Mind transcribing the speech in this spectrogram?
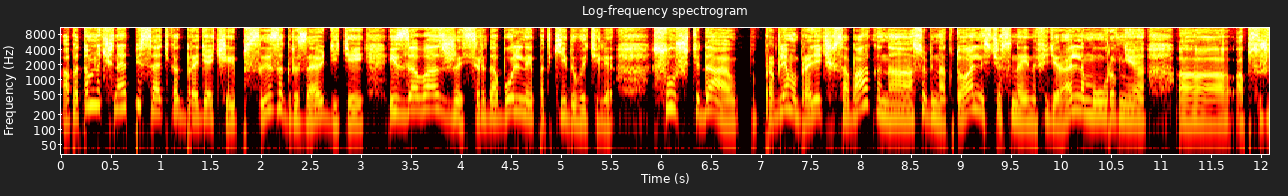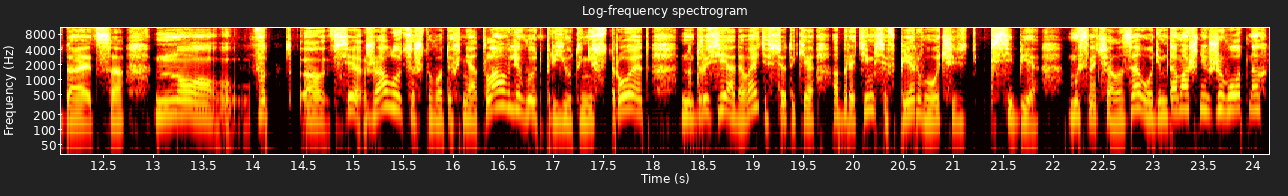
А потом начинают писать, как бродячие псы загрызают детей. Из-за вас же сердобольные подкидыватели. Слушайте, да, проблема бродячих собак, она особенно актуальна. Сейчас она и на федеральном уровне а, обсуждается. Но вот а, все жалуются, что вот их не отлавливают, приюты не строят. Но, друзья, давайте все-таки обратимся в первую очередь к себе. Мы сначала заводим домашних животных,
